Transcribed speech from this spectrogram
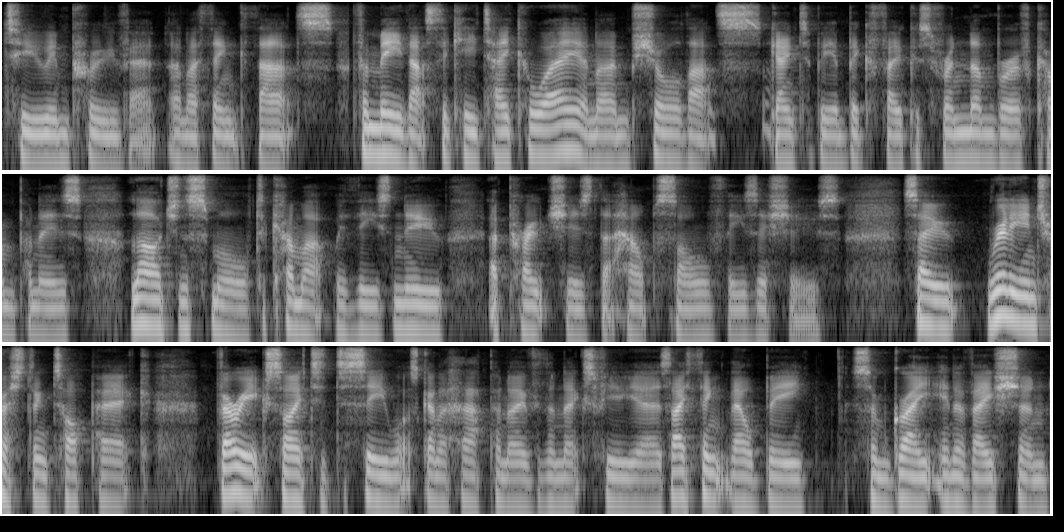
to improve it. And i think that's for me that's the key takeaway and i'm sure that's going to be a big focus for a number of companies large and small to come up with these new approaches that help solve these issues. So really interesting topic very excited to see what's going to happen over the next few years. I think there'll be some great innovation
